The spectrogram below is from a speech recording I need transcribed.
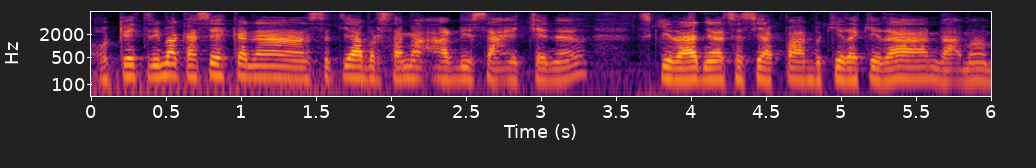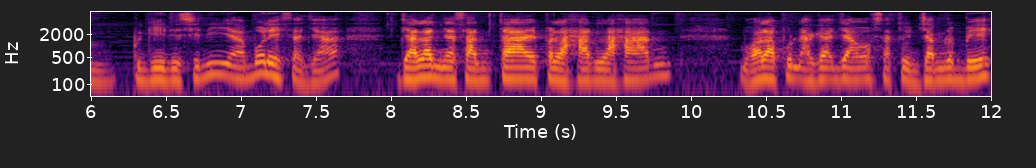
Okey, terima kasih kerana setia bersama Ardi Sa'id Channel. Sekiranya sesiapa berkira-kira nak pergi di sini, ya boleh saja. Jalannya santai, perlahan-lahan. Walaupun agak jauh, satu jam lebih.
